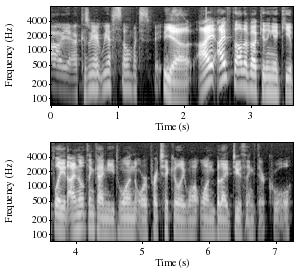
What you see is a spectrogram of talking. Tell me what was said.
Oh yeah, because we have, we have so much space. Yeah, I I've thought about getting a Keyblade. I don't think I need one or particularly want one, but I do think they're cool.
